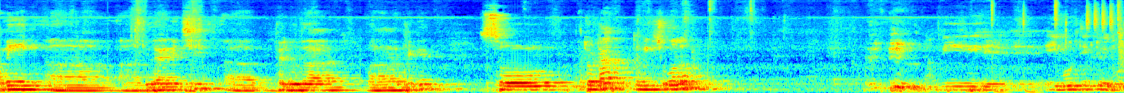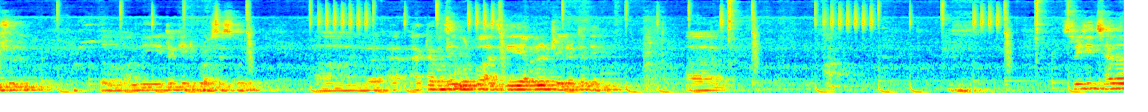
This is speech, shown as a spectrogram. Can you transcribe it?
আমি বিদায় নিচ্ছি ফেলুদা বানানো থেকে। সো টোটা, তুমি কিছু বলো? আমি এই মুহূর্তে একটু ইমোশনাল তো আমি এটাকে একটু প্রসেস করি। আর একটা কথাই বলব, আজকে আপনারা ট্রেলারটা দেখুন। সৃজিৎ ছাড়া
